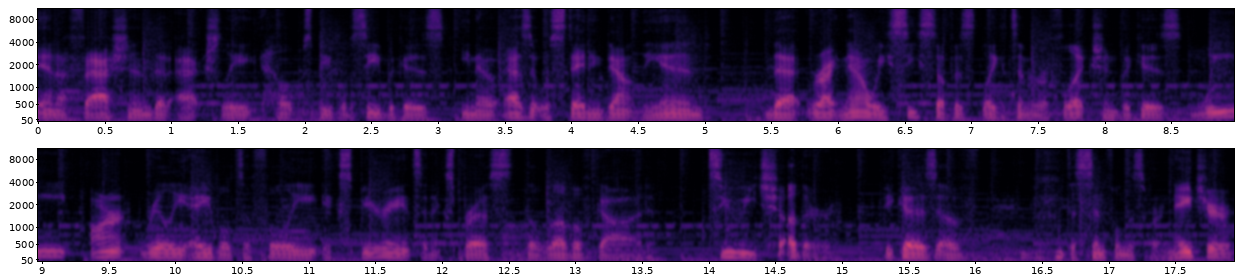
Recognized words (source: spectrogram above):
in a fashion that actually helps people to see because you know as it was stating down at the end that right now we see stuff as like it's in a reflection because we aren't really able to fully experience and express the love of God to each other because of the sinfulness of our nature,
